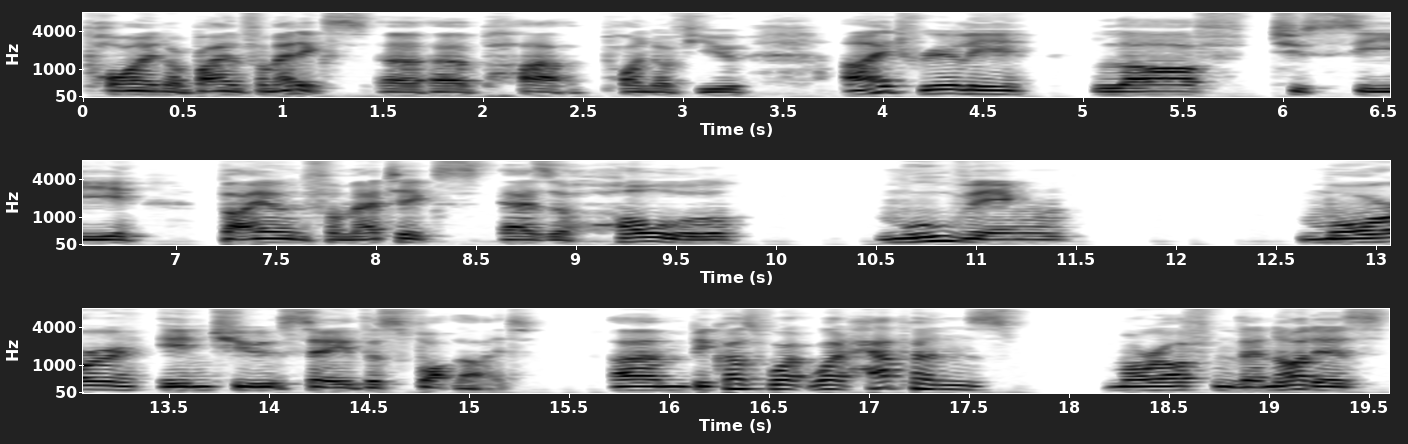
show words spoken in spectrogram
point or bioinformatics uh, uh point of view, I'd really love to see bioinformatics as a whole moving more into, say, the spotlight. Um, because what, what happens more often than not is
